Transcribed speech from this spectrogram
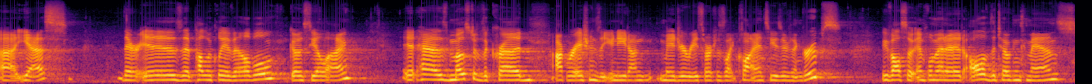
uh, yes. There is a publicly available Go CLI. It has most of the CRUD operations that you need on major resources like clients, users, and groups. We've also implemented all of the token commands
